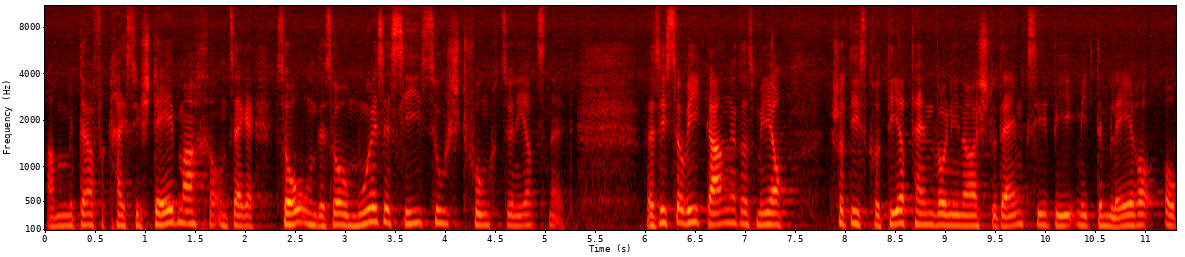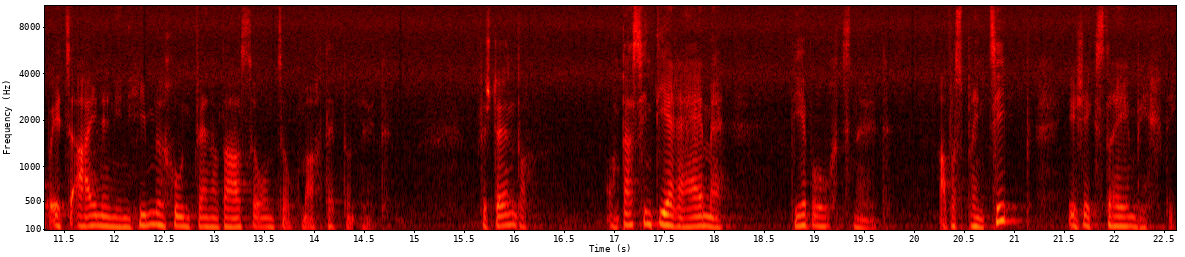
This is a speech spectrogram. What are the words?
Aber wir dürfen kein System machen und sagen, so und so muss es sein, sonst funktioniert es nicht. Es ist so weit gegangen, dass wir schon diskutiert haben, als ich noch ein Student war, mit dem Lehrer, ob jetzt einer in den Himmel kommt, wenn er das so und so gemacht hat und nicht. Verstehen ihr? Und das sind die Rämen, die braucht es nicht. Aber das Prinzip ist extrem wichtig.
